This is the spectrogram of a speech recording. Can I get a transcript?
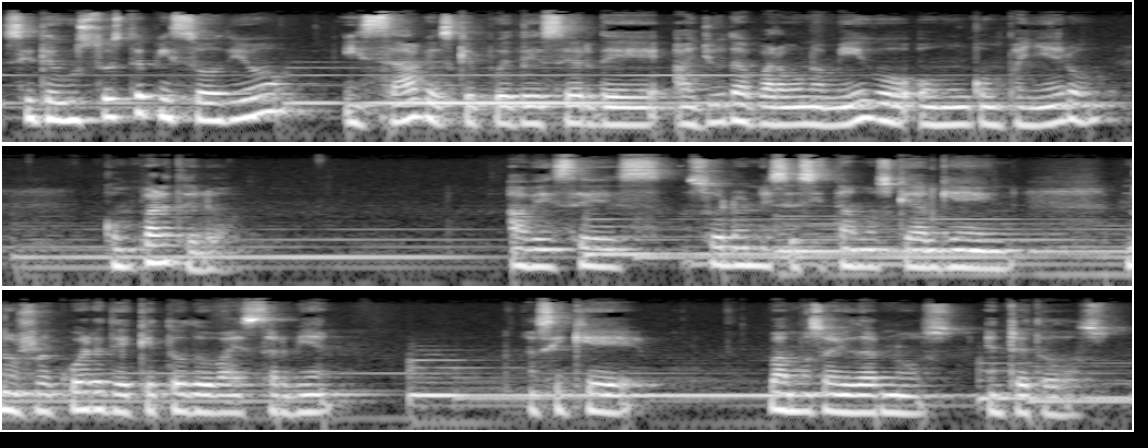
Si te gustó este episodio y sabes que puede ser de ayuda para un amigo o un compañero, compártelo. A veces solo necesitamos que alguien nos recuerde que todo va a estar bien. Así que vamos a ayudarnos entre todos.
